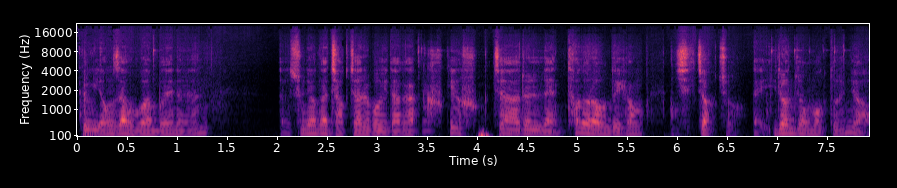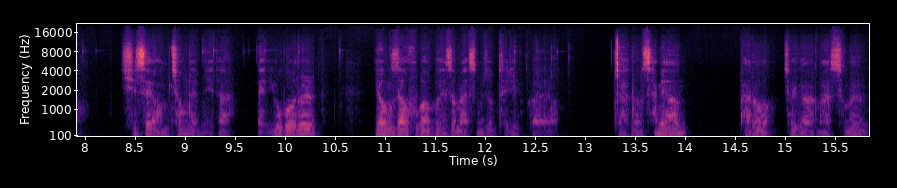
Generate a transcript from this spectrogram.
그리고 영상 후반부에는 수년간 적자를 보이다가 크게 흑자를 낸 턴어라운드형 실적주 네, 이런 종목들은요 시세 엄청 냅니다. 네, 요거를 영상 후반부에서 말씀을 좀 드릴 거예요. 자 그럼 사면 바로 제가 말씀을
